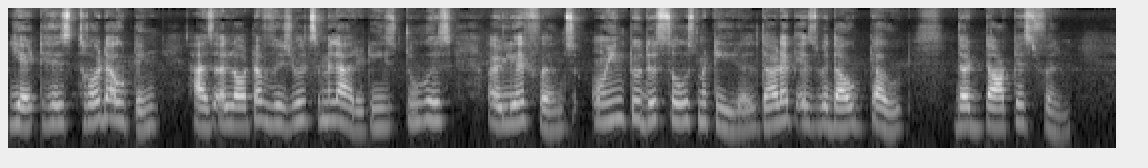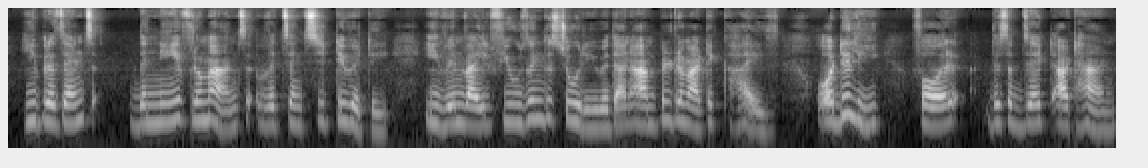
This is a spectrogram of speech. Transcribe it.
Yet his third outing has a lot of visual similarities to his earlier films owing to the source material. Dhadak is without doubt the darkest film. He presents the naive romance with sensitivity, even while fusing the story with an ample dramatic highs. Oddly, for the subject at hand,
